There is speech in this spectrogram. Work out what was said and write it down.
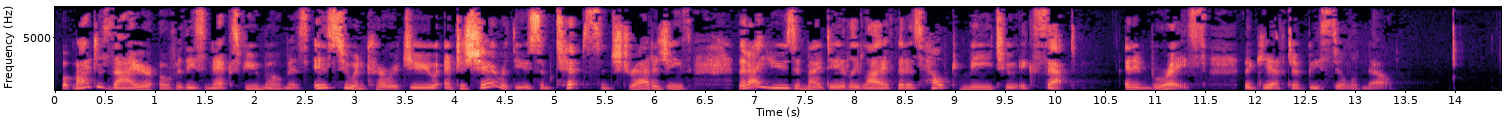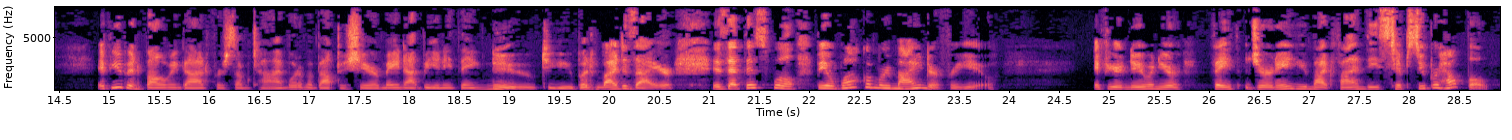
But my desire over these next few moments is to encourage you and to share with you some tips and strategies that I use in my daily life that has helped me to accept and embrace the gift of be still and know. If you've been following God for some time, what I'm about to share may not be anything new to you, but my desire is that this will be a welcome reminder for you. If you're new in your faith journey, you might find these tips super helpful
